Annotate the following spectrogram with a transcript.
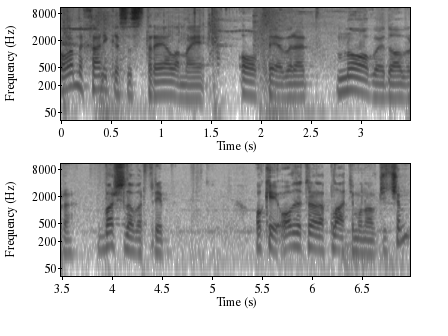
Ova mehanika sa strelama je OP, brat. Mnogo je dobra. Baš je dobar trip. Ok, ovdje treba da platimo novčićem.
